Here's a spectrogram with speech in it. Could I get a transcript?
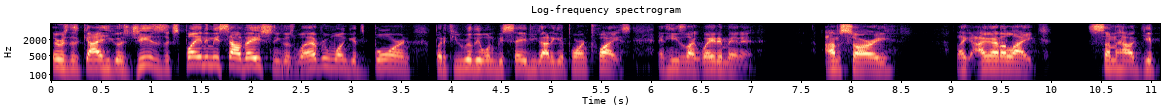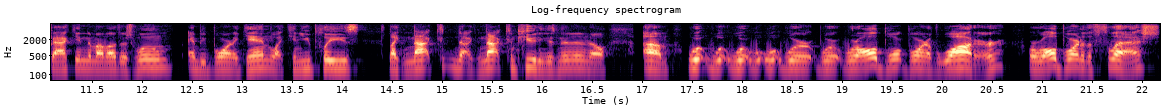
There was this guy, he goes, Jesus, explain to me salvation. He goes, Well, everyone gets born, but if you really want to be saved, you got to get born twice. And he's like, Wait a minute. I'm sorry. Like, I got to, like, somehow get back into my mother's womb and be born again. Like, can you please like not, not, not computing is no, no, no. Um, we're, we're, we're, we're, we're all born of water, or we're all born of the flesh.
